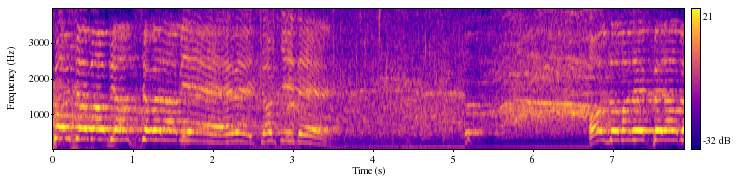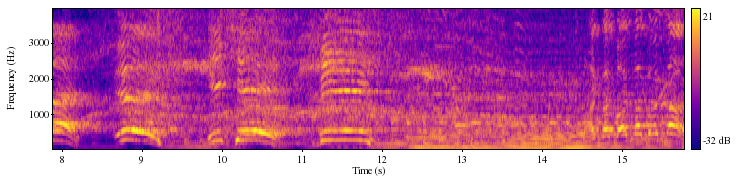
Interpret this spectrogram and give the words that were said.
Kocaman bir alkış Ömer abiye. Evet çok iyiydi. O zaman hep beraber. 3, 2, 1. Korkma korkma korkma.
